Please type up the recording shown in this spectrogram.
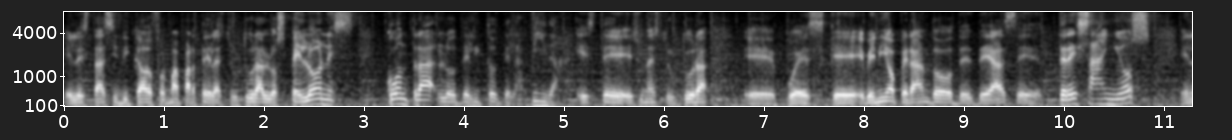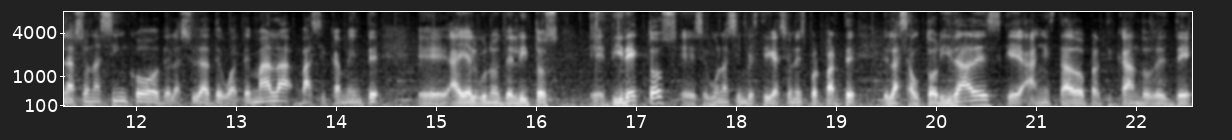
Él está sindicado a formar parte de la estructura Los Pelones contra los delitos de la vida. Este es una estructura eh, pues que venía operando desde hace tres años en la zona 5 de la ciudad de Guatemala. Básicamente eh, hay algunos delitos eh, directos, según las investigaciones por parte de las autoridades que han estado practicando desde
